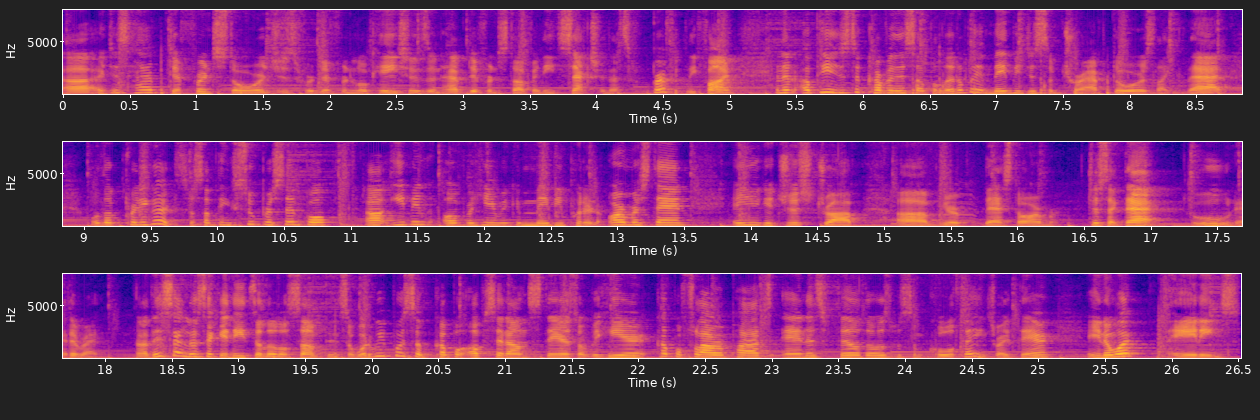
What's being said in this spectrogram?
Uh, I just have different storages for different locations and have different stuff in each section. That's perfectly fine. And then up here, just to cover this up a little bit, maybe just some trapdoors like that will look pretty good. So something super simple. Uh, even over here, we can maybe put an armor stand and you could just drop um, your best armor. Just like that. Ooh, netherite. Now this side looks like it needs a little something. So what if we put some couple upside down stairs over here, a couple flower pots, and let's fill those with some cool things right there. And you know what? Paintings.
